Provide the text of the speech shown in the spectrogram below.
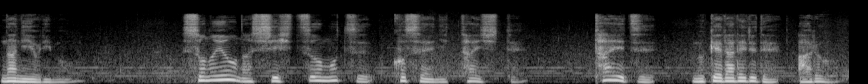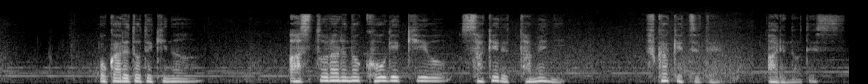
何よりもそのような資質を持つ個性に対して絶えず向けられるであろうオカルト的なアストラルの攻撃を避けるために不可欠であるのです。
